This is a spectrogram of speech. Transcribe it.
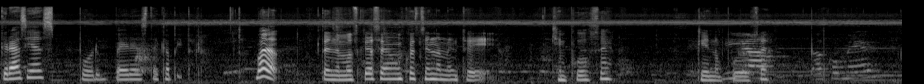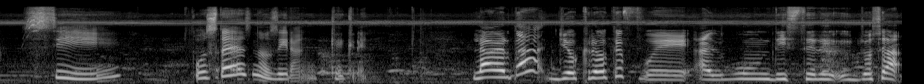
Gracias por ver este capítulo. Bueno, tenemos que hacer un cuestionamiento de quién pudo ser, quién no pudo ser. Sí, ustedes nos dirán qué creen. La verdad, yo creo que fue algún distribuidor, o sea,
